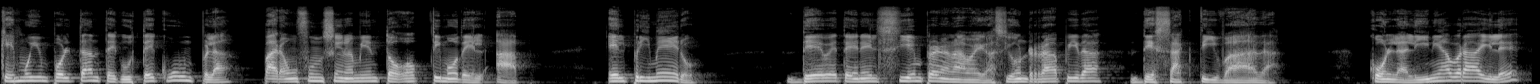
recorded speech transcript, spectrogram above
que es muy importante que usted cumpla para un funcionamiento óptimo del app. El primero, debe tener siempre la navegación rápida desactivada. Con la línea braille,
